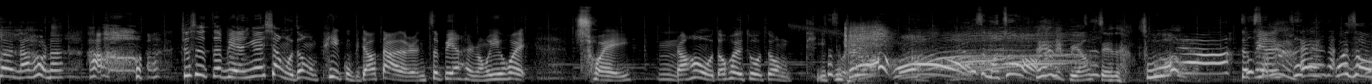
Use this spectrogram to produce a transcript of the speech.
了，然后呢？好，就是这边，因为像我这种屁股比较大的人，这边很容易会垂，然后我都会做这种提臀。哇，怎么做？哎呀，你不要这样，做呀。这边哎，为什么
